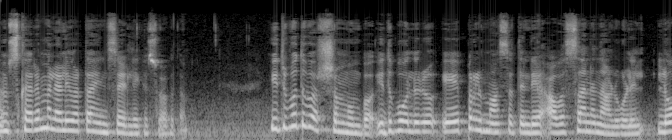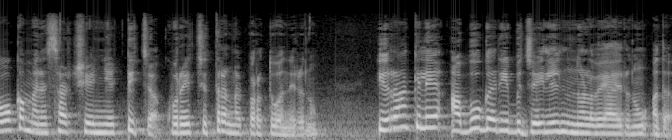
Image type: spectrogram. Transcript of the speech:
നമസ്കാരം. മലയാളി വാർത്ത ഇൻസൈഡിലേക്ക് സ്വാഗതം. ഇരുപത് വർഷം മുമ്പ് ഇതുപോലൊരു ഏപ്രിൽ മാസത്തിന്റെ അവസാന നാളുകളിൽ ലോക മനസാക്ഷിയെ ഞെട്ടിച്ച കുറെ ചിത്രങ്ങൾ പുറത്തു വന്നിരുന്നു. ഇറാഖിലെ അബു ഗരീബ് ജയിലിൽ നിന്നുള്ളവയായിരുന്നു അത്.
